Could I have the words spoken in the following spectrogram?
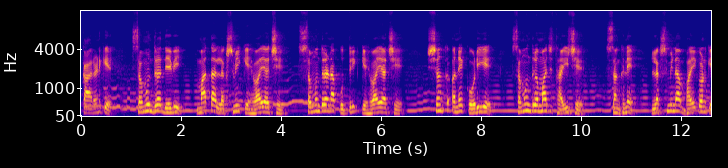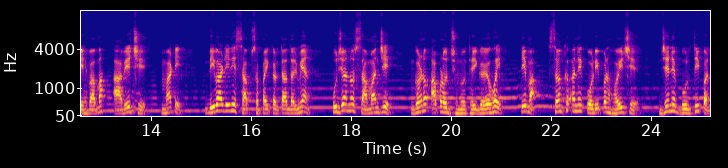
કારણ કે સમુદ્ર દેવી માતા લક્ષ્મી કહેવાયા છે, સમુદ્રના પુત્રી કહેવાયા છે. શંખ અને કોડીએ સમુદ્રમાં જ થાય છે. શંખને લક્ષ્મીના ભાઈ પણ કહેવામાં આવે છે. માટે દિવાળીની સાફ સફાઈ કરતા દરમિયાન પૂજાનો સામાન જે ઘણો આપણો જૂનો થઈ ગયો હોય તેમાં શંખ અને કોડી પણ હોય છે, જેને ભૂલથી પણ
